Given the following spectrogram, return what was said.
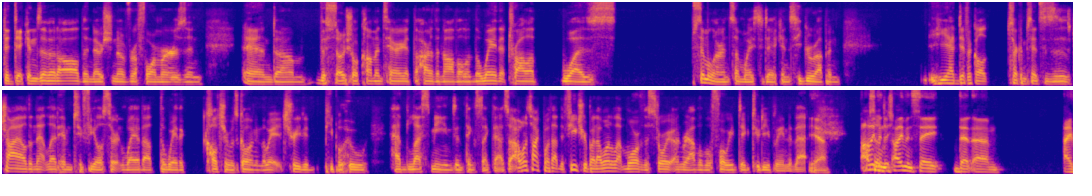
the Dickens of it all, the notion of reformers and and um, the social commentary at the heart of the novel, and the way that Trollope was similar in some ways to Dickens. He grew up and he had difficult circumstances as a child, and that led him to feel a certain way about the way the culture was going and the way it treated people who had less means and things like that. So I want to talk about that in the future, but I want to let more of the story unravel before we dig too deeply into that. Yeah, I'll So even this- I'll even say that um, I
